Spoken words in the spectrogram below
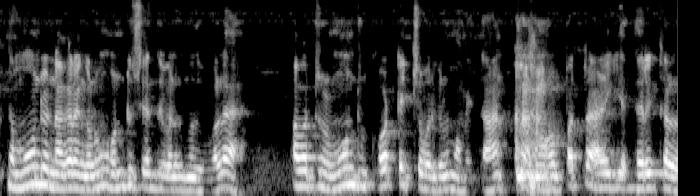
இந்த மூன்று நகரங்களும் ஒன்று சேர்ந்து விளங்குவது போல அவற்றுள் மூன்று கோட்டை சுவர்களும் அமைத்தான். ஒப்பற்ற அழகிய தெருக்கள்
